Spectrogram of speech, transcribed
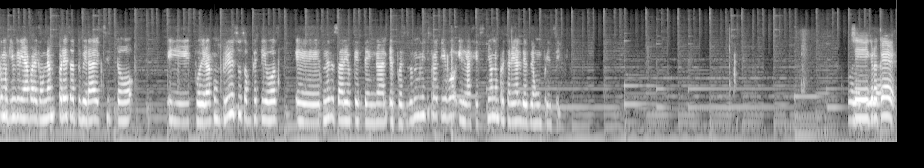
como quien diría, para que una empresa tuviera éxito y pudiera cumplir sus objetivos, eh, es necesario que tengan el proceso administrativo y la gestión empresarial desde un principio. Bueno, Sí, creo que-.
